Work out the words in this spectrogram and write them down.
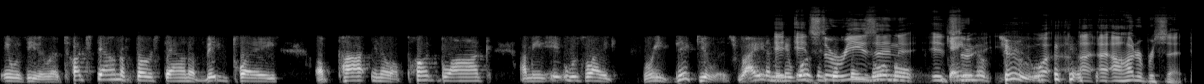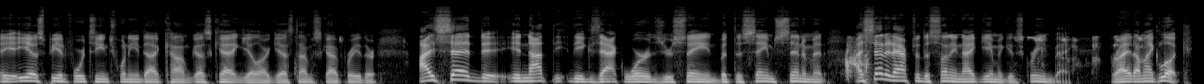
it was either a touchdown, a first down, a big play, a pot, you know, a punt block. I mean, it was like ridiculous, right? I mean, it, it it's the reason. it's the, two. A hundred percent. ESPN fourteen twenty dot com. Gus Kattengell, our guest. I'm Scott Prather. I said uh, in not the, the exact words you're saying, but the same sentiment. I said it after the Sunday night game against Green Bay. Right? I'm like, look,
